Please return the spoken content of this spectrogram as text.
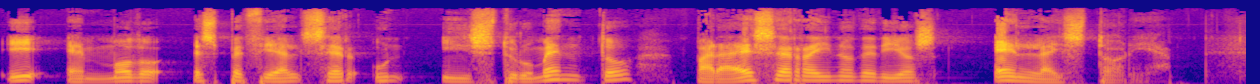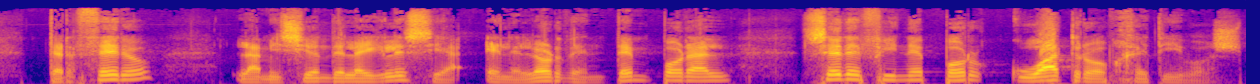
y en modo especial ser un instrumento para ese reino de Dios en la historia. Tercero, la misión de la Iglesia en el orden temporal se define por cuatro objetivos.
